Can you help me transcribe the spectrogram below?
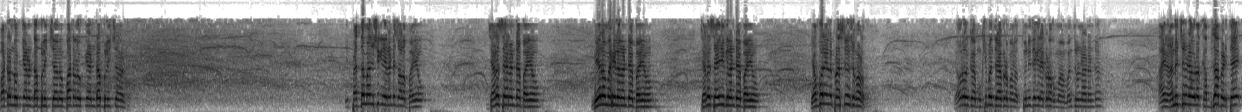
బటన్ నొక్కాను డబ్బులు ఇచ్చాను బటన్ నొక్కాను డబ్బులు ఇచ్చాను అంట ఈ పెద్ద మనిషికి నేనంటే చాలా భయం. జనసేన అంటే భయం. వీర మహిళలంటే భయం. జన సైనికులంటే భయం. ఎవరిని ప్రశ్నించకూడదు. ఎవరో ఇంకా ముఖ్యమంత్రి ఎక్కడ మన తుని దగ్గర ఎక్కడ ఒక మా మంత్రి ఉన్నాడంటే. ఆయన అనుచరుడు ఎవరో కబ్జా పెడితే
